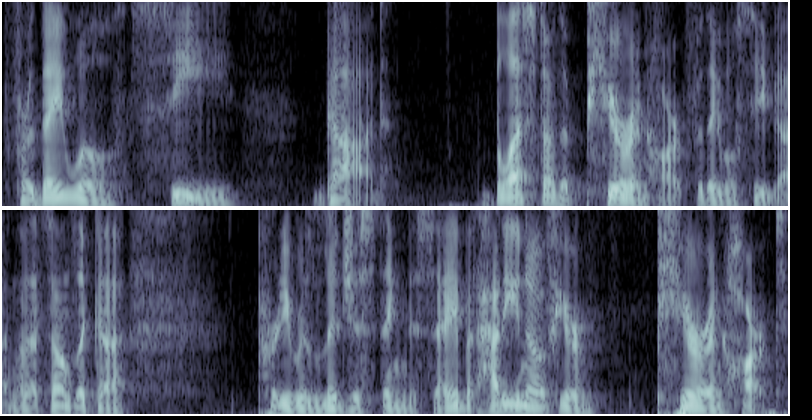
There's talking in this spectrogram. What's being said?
for they will see God. Blessed are the pure in heart, for they will see God. Now, that sounds like a pretty religious thing to say, but how do you know if you're pure in heart?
